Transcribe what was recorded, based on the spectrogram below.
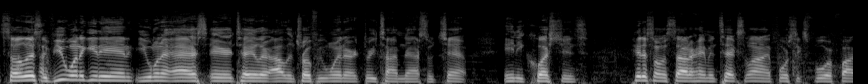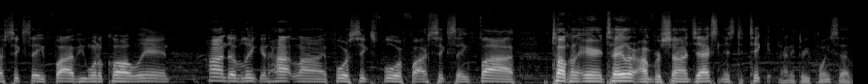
So listen, if you want to get in, you want to ask Aaron Taylor, Outland Trophy winner, three-time national champ, any questions, hit us on the Sauter Heyman text line 464-5685. You want to call in, Honda of Lincoln hotline 464-5685. I'm talking to Aaron Taylor. I'm Vershawn Jackson. It's the ticket 93.7.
